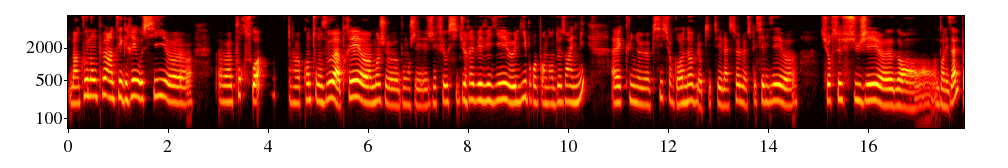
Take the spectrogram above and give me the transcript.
ben, que l'on peut intégrer aussi euh, pour soi. Quand on veut après moi je bon j'ai fait aussi du rêve éveillé libre pendant deux ans et demi avec une psy sur Grenoble qui était la seule spécialisée sur ce sujet dans, dans les Alpes.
